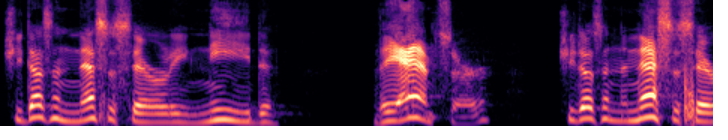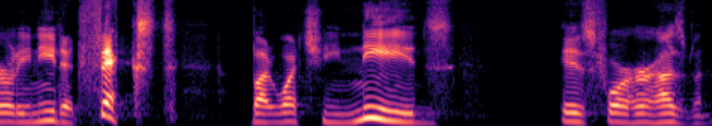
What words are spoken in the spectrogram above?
She doesn't necessarily need the answer, she doesn't necessarily need it fixed, but what she needs is for her husband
